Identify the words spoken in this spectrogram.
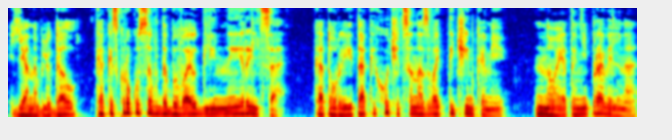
Я наблюдал, как из крокусов добывают длинные рыльца, которые так и хочется назвать тычинками, но это неправильно.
